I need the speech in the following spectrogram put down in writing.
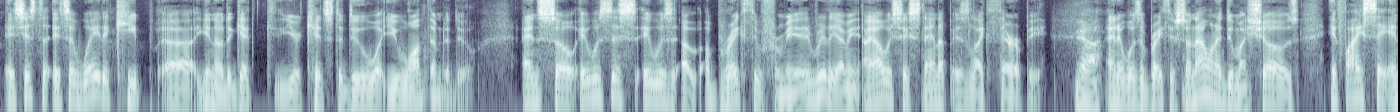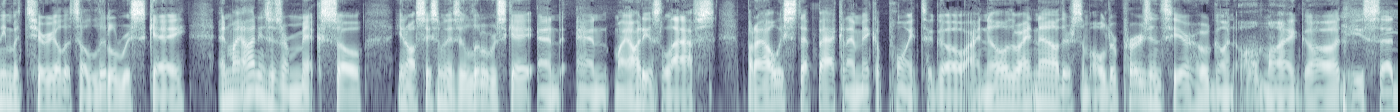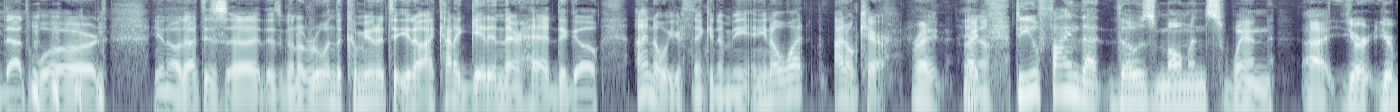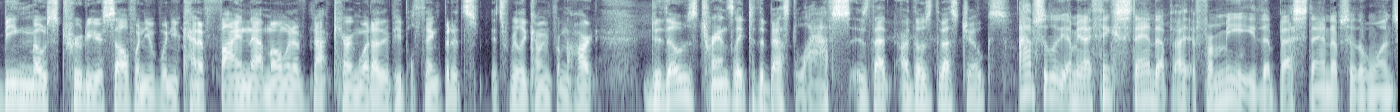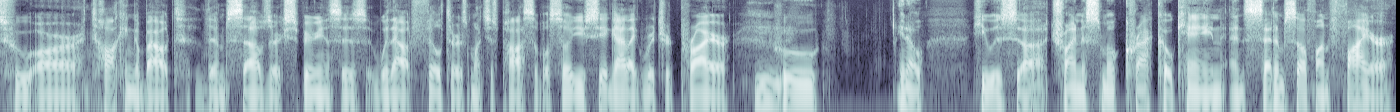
It's just a, it's a way to keep uh, you know to get your kids to do what you want them to do. And so it was this it was a, a breakthrough for me. It really, I mean, I always say stand up is like therapy. Yeah. And it was a breakthrough. So now when I do my shows, if I say any material that's a little risque, and my audiences are mixed, so you know, I'll say something that's a little risque and and my audience laughs, but I always step back and I make a point to go, I know right now there's some older Persians here who are going, Oh my God, he said that word. You know, that is uh that's gonna ruin the community. You know, I kind of get in their head to go, I know what you're thinking of me, and you know what? I don't care. Right. You Right. know? Do you find that those moments when uh, you're you're being most true to yourself when you when you kind of find that moment of not caring what other people think, but it's it's really coming from the heart. Do those translate to the best laughs? Is that are those the best jokes? Absolutely. I mean, I think stand up, for me, the best stand ups are the ones who are talking about themselves or experiences without filter as much as possible. So you see a guy like Richard Pryor who you know, he was uh, trying to smoke crack cocaine and set himself on fire,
